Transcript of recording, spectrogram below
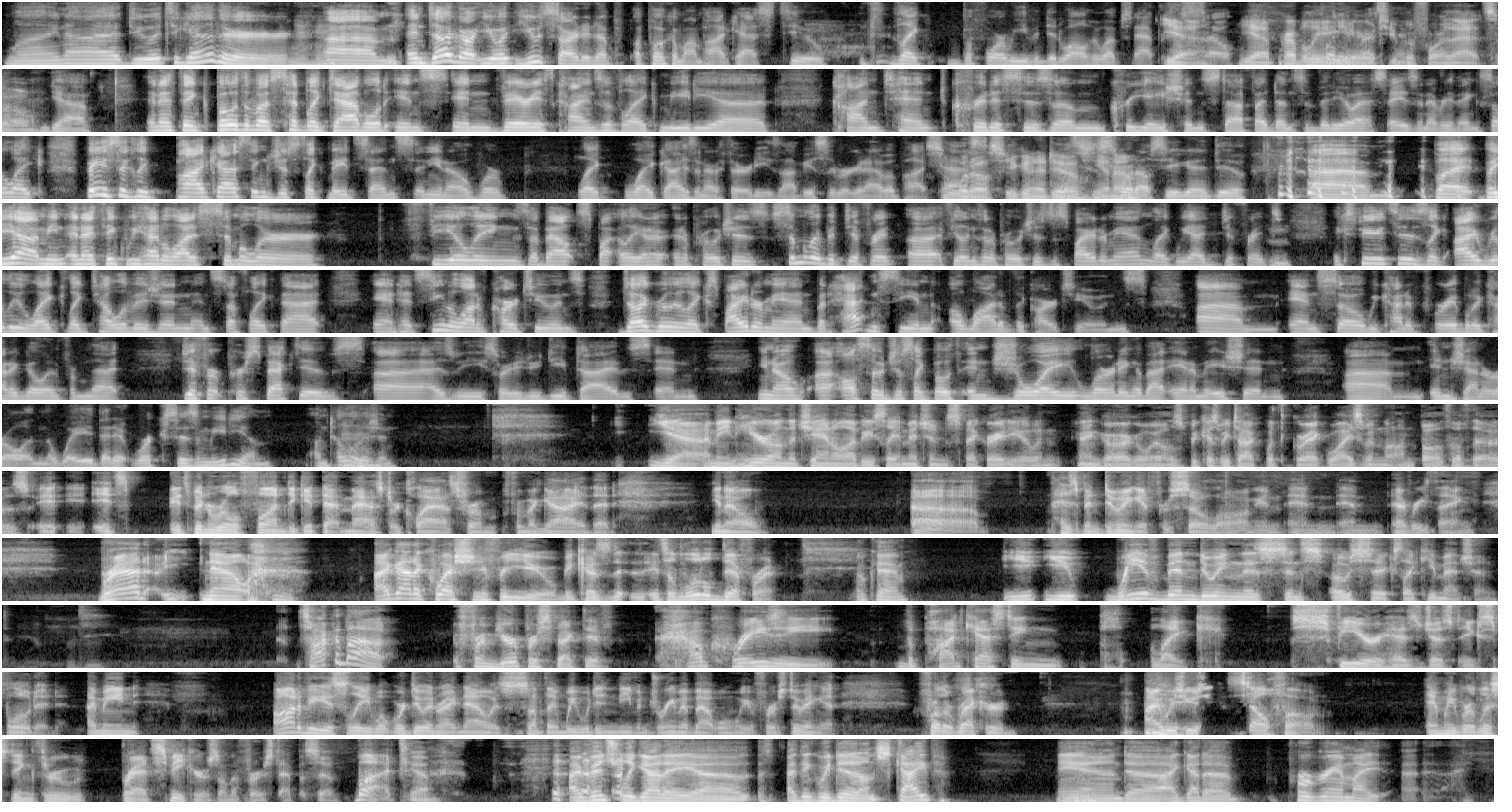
why not do it together? Mm-hmm. Um, and Doug, you you started a, a, Pokemon podcast too, like before we even did Walloping Web Snappers. Yeah, so yeah, probably a year or two before that. So yeah, and I think both of us had like dabbled in in various kinds of like media content criticism creation stuff i'd done some video essays and everything so like basically podcasting just like made sense and you know we're like white guys in our 30s obviously we're gonna have a podcast. So what else are you gonna do you know? what else are you gonna do? Um but but yeah i mean and i think we had a lot of similar feelings about Sp- like, and, approaches similar but different uh feelings and approaches to spider-man. Like we had different mm. experiences. Like i really liked like television and stuff like that and had seen a lot of cartoons. Doug really liked spider-man but hadn't seen a lot of the cartoons. Um and so we kind of were able to kind of go in from that different perspectives uh, as we sort of do deep dives and you know uh, also just like both enjoy learning about animation um, in general and the way that it works as a medium on mm-hmm. television mm-hmm. yeah i mean here on the channel obviously i mentioned spec radio and, and gargoyles because we talked with greg weisman on both of those it, it's it's been real fun to get that master class from from a guy that you know uh has been doing it for so long and and and everything Brad, now hmm. I got a question for you because it's a little different. Okay. You you we have been doing this since 06 like you mentioned. Mm-hmm. talk about from your perspective how crazy the podcasting like sphere has just exploded. I mean, obviously what we're doing right now is something we didn't even dream about when we were first doing it. For the record, I was using a cell phone and we were listening through Brad's speakers on the first episode. But yeah. I eventually got a. Uh, I think we did it on Skype, mm-hmm. and uh, I got a program. I, I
